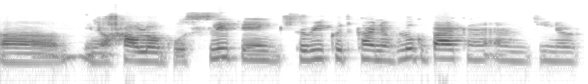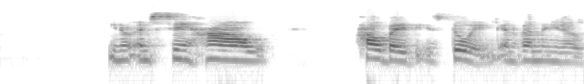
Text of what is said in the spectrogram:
uh, you know how long was sleeping. So we could kind of look back and, and, you know you know and see how how baby is doing. And then you know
